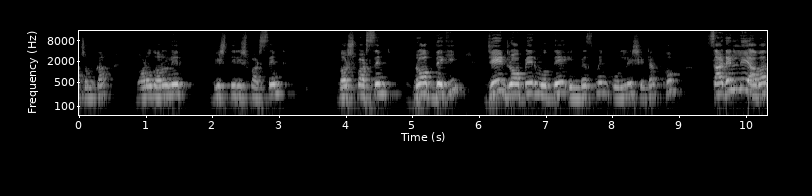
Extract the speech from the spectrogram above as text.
আচমকা বড় ধরনের বিশ তিরিশ পার্সেন্ট দশ পার্সেন্ট ড্রপ দেখি। যে ড্রপের মধ্যে ইনভেস্টমেন্ট করলে সেটা খুব সাডেনলি আবার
